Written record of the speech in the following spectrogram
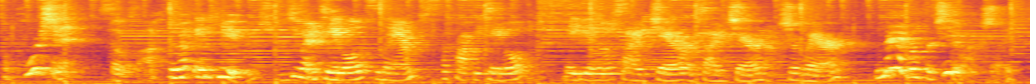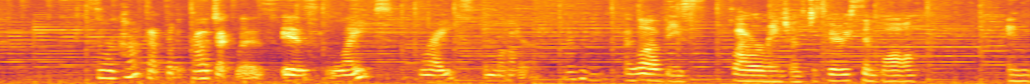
proportionate sofa. So nothing huge. Two end tables, lamps, a coffee table, maybe a little side chair or side chair, not sure where. We might have room for two, actually. So our concept for the project, Liz, is light, bright, and modern. I love these flower arrangements, just very simple, in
